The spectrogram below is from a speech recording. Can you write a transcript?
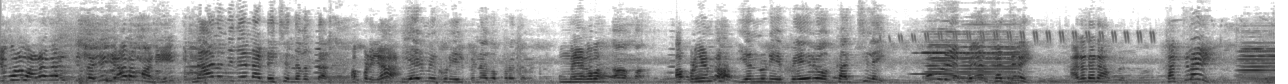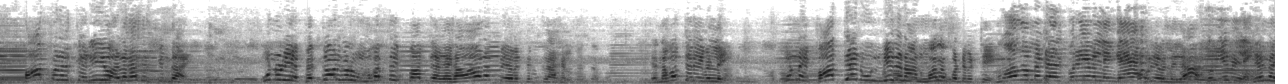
இவ்வளவு அழகா இருக்கின்றாயே யாரம்மா நீ? நானும் இதே நாட்டை சேர்ந்தவர் தான் அப்படியா? ஏழ்மை குடியில் பின்னாக பிறந்தவர் உண்மையாகவா? ஆமா. அப்படி என்றால் என்னுடைய பெயரோ கச்சிலை. உன்னுடைய பெயர் கச்சிலை. அடடடா. கச்சிலை! பார்ப்பதற்கு நீயும் அழகாக இருக்கின்றாய். உன்னுடைய பெற்றோர்கள் உன் முகத்தை பார்த்து அழகான பெயர் வைத்திருக்கிறார்கள் என்னவோ தெரியவில்லை. உன்னை பார்த்தேன் உன் மீது நான் கொண்டு விட்டேன். மோகம் என்றால் புரியவில்லைங்க. புரியவில்லையா? புரியவில்லை. என்னை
